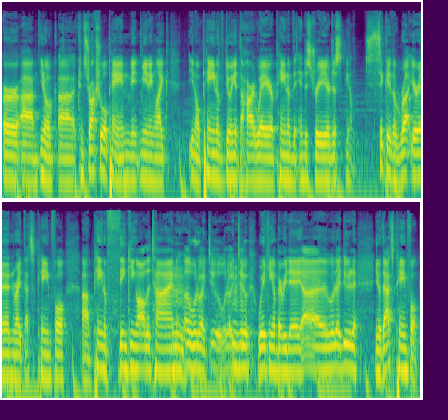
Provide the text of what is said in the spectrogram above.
or um, you know, uh, constructual pain, meaning like, you know, pain of doing it the hard way or pain of the industry or just, you know, sick of the rut you're in, right? That's painful. Uh, pain of thinking all the time. Like, oh, what do I do? What do I do? Waking up every day. Uh, what do I do today? You know, that's painful.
